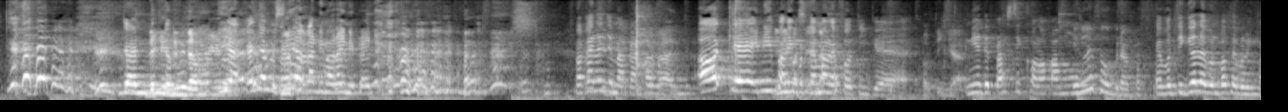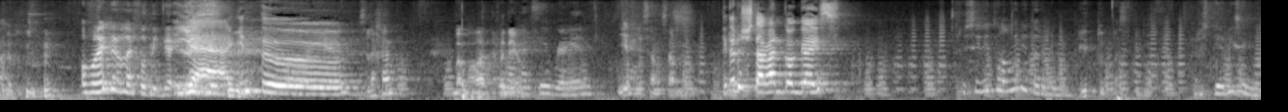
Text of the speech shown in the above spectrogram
kayak dendam dendam gitu. iya kayaknya abis ini akan dimarahin nih Fred makan aja makan makan oke ini, Ini paling pertama enak. level 3 Level tiga. ini ada plastik kalau Ini kamu level berapa? level 3, level 4, level 5 Oh, mulai dari level 3? iya gitu Silakan. Mbak Mawar, Terima kasih, Brian. Iya. Iya sama-sama. kita udah cuci tangan kok guys Terus ini tulangnya ditaruh di mana? Itu pasti mau. Harus dihabisin ya?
